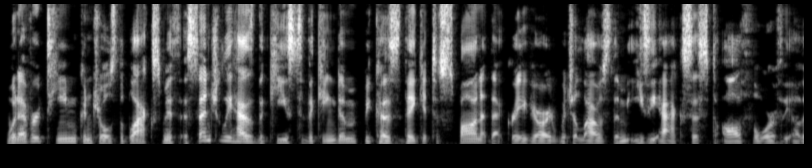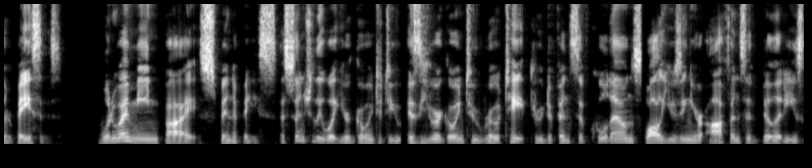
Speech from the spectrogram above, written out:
Whatever team controls the blacksmith essentially has the keys to the kingdom because they get to spawn at that graveyard, which allows them easy access to all four of the other bases. What do I mean by spin a base? Essentially what you're going to do is you are going to rotate through defensive cooldowns while using your offensive abilities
